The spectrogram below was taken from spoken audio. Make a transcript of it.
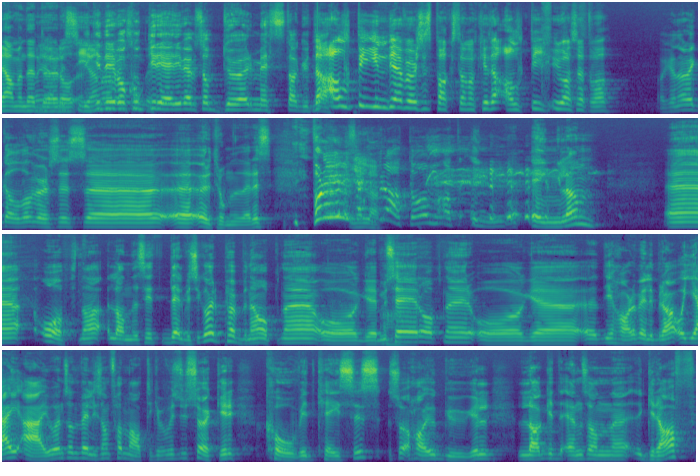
ja, men det dør også. Ikke driv og konkurrere i hvem som dør mest, da, Det er alltid India versus Pakistan. ok? Det er alltid, Uansett hva. Ok, Nå er det Galvan versus uh, øretrommene deres. For nå skal vi prate om at Eng England uh, åpna landet sitt delvis i går. Pubene er åpne, og museer åpner, og de har det veldig bra. Og jeg er jo en sånn veldig sånn fanatiker. for Hvis du søker covid cases, så har jo Google lagd en sånn graf.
